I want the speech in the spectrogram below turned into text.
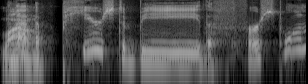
Wow. And that appears to be the first one.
